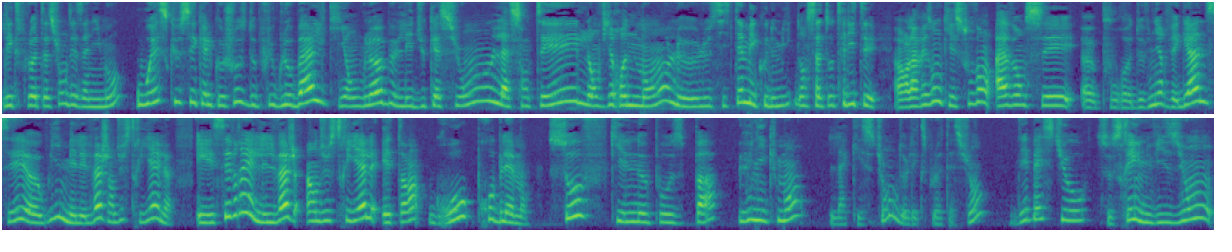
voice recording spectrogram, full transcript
l'exploitation des animaux Ou est-ce que c'est quelque chose de plus global qui englobe l'éducation, la santé, l'environnement, le, système économique dans sa totalité? Alors la raison qui est souvent avancée euh, pour devenir vegan, c'est euh, oui, mais l'élevage industriel. Et c'est vrai, l'élevage industriel est un gros problème. Sauf qu'il ne pose pas uniquement la question de l'exploitation des bestiaux. Ce serait une vision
